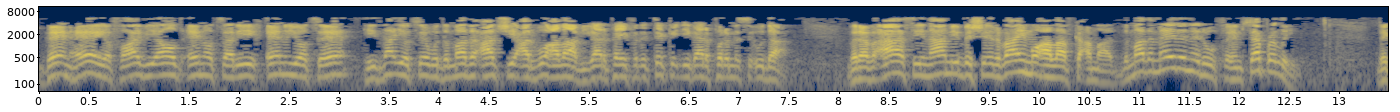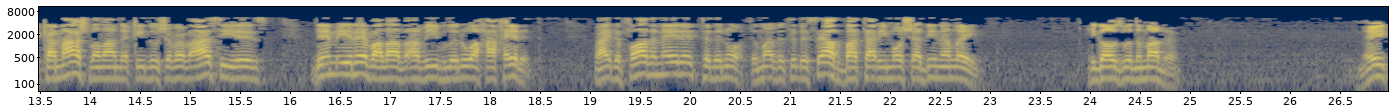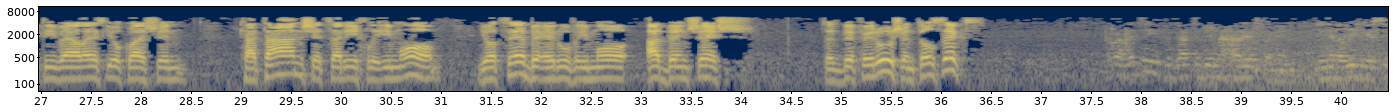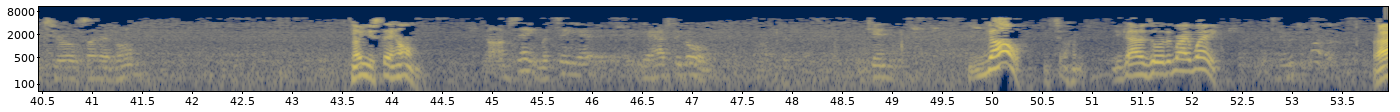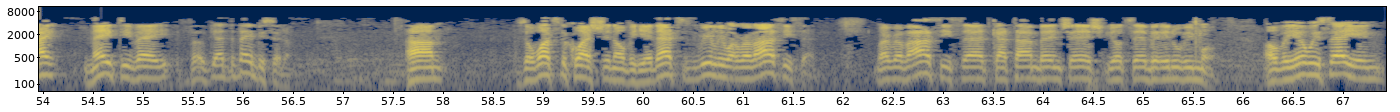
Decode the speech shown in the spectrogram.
Ben hey, a five-year-old eno tzarich eno yotze. He's not yotze with the mother. Ad arvu alav. You got to pay for the ticket. You got to put him in seudah. But Rav Asi nami b'shirvaimu alav ka'amad. The mother made an eruv for him separately. The kamash malan the chidush of Rav Asi is dem irev alav aviv leruach hacheret. Right, the father made it to the north, the mother to the south. Batari moshadin alei. He goes with the mother. Meiti, I'll ask you a question. Katan shetzarich le'imo yotze be'eruv imo ad ben shesh. Says beferush until six. Well, let's say you forgot to be ma'arif for him. You're going to leave your six-year-old son at home? No, you stay home. No, I'm saying, let's say you, you have to go. You can't. No, you got to do it the right way. Right? Meiti get the babysitter. Um, so what's the question over here? That's really what Rav Asi said. Right? Rav Asi said, "Katan ben shesh yotze be'eruvimo." Over here we're saying,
